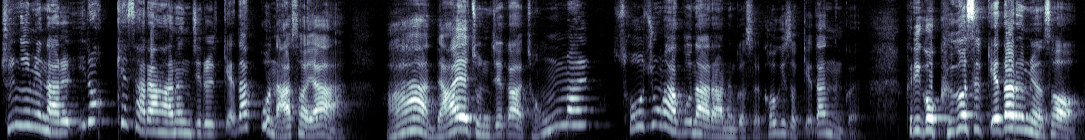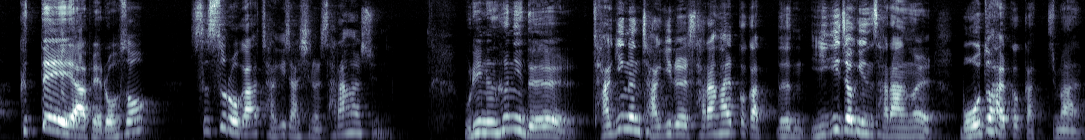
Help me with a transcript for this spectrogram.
주님이 나를 이렇게 사랑하는지를 깨닫고 나서야 아, 나의 존재가 정말 소중하구나라는 것을 거기서 깨닫는 거예요. 그리고 그것을 깨달으면서 그때야 비로소 스스로가 자기 자신을 사랑할 수 있는 우리는 흔히들 자기는 자기를 사랑할 것 같은 이기적인 사랑을 모두 할 것 같지만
